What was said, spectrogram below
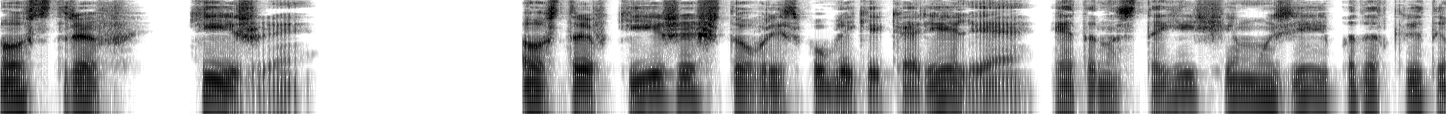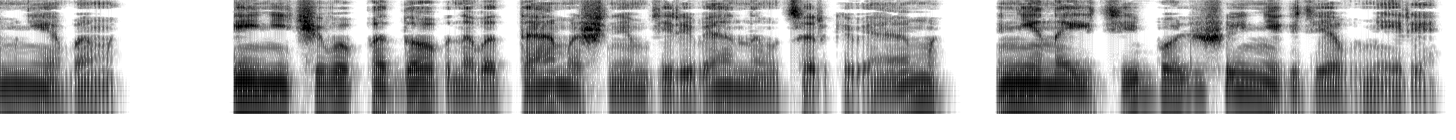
Остров Кижи Остров Кижи, что в Республике Карелия, это настоящий музей под открытым небом, и ничего подобного тамошним деревянным церквям не найти больше нигде в мире.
